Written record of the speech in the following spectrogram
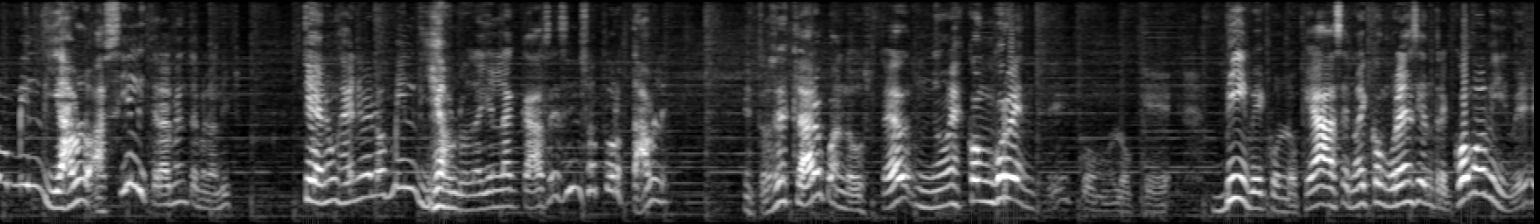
los mil diablos. Así literalmente me lo han dicho. Tiene un genio de los mil diablos. Ahí en la casa es insoportable. Entonces, claro, cuando usted no es congruente con lo que vive, con lo que hace, no hay congruencia entre cómo vive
